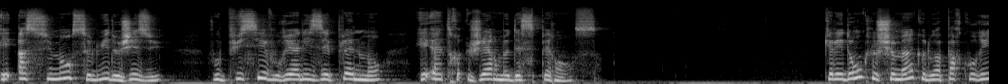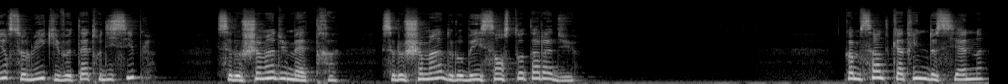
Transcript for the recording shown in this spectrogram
et assumant celui de Jésus, vous puissiez vous réaliser pleinement et être germe d'espérance. Quel est donc le chemin que doit parcourir celui qui veut être disciple? C'est le chemin du Maître, c'est le chemin de l'obéissance totale à Dieu. Comme sainte Catherine de Sienne,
